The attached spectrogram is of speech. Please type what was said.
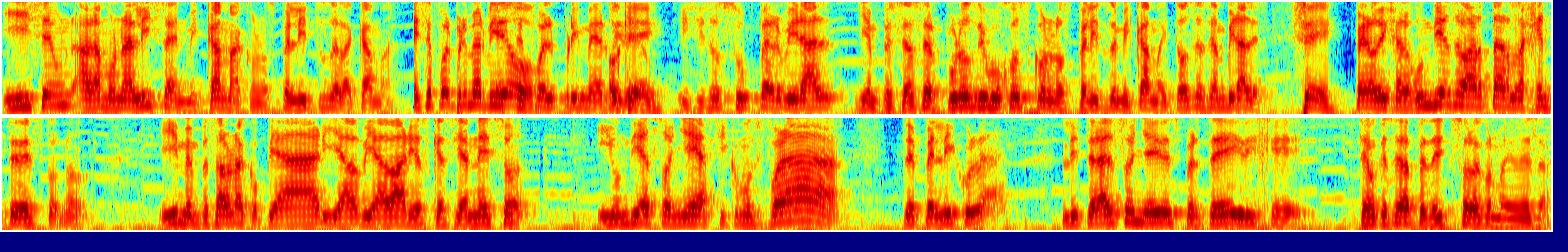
Y hice un, a la Mona Lisa en mi cama, con los pelitos de la cama. Ese fue el primer video. Ese fue el primer video. Y se hizo súper viral y empecé a hacer puros dibujos con los pelitos de mi cama. Y todos se hacían virales. Sí. Pero dije, algún día se va a hartar la gente de esto, ¿no? Y me empezaron a copiar y ya había varios que hacían eso. Y un día soñé así como si fuera de película. Literal soñé y desperté y dije, tengo que hacer a Pedrito sola con mayonesa.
